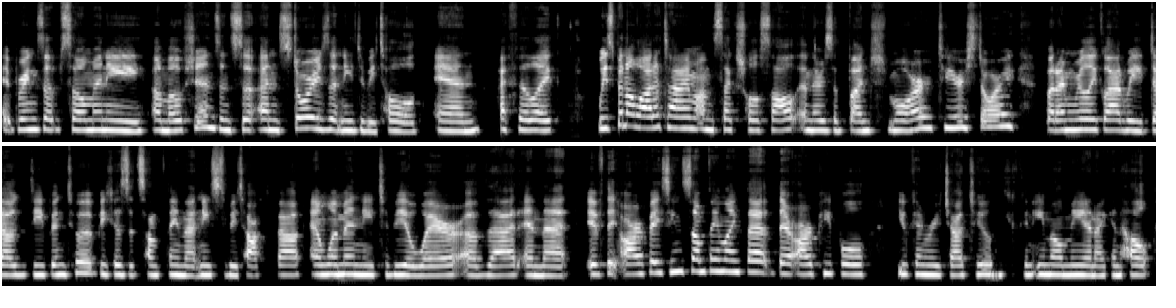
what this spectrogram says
it brings up so many emotions and so and stories that need to be told. And I feel like we spent a lot of time on sexual assault and there's a bunch more to your story but i'm really glad we dug deep into it because it's something that needs to be talked about and women need to be aware of that and that if they are facing something like that there are people you can reach out to. You can email me and i can help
